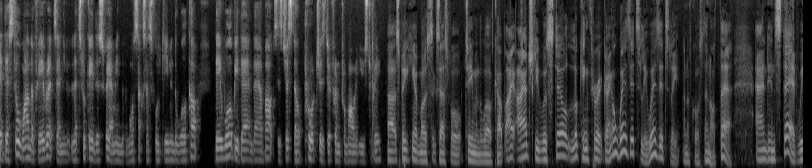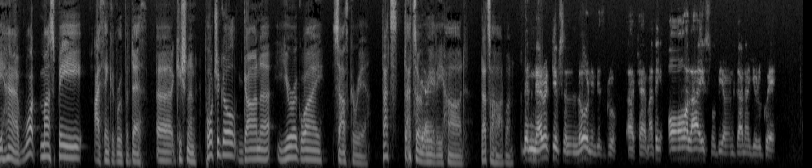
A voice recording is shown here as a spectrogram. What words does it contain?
they're still one of the favorites. And let's look at it this way. I mean, the most successful team in the World Cup, they will be there and thereabouts. It's just the approach is different from how it used to be. Uh, speaking of most successful team in the World Cup, I, I actually was still looking through it going, oh, where's Italy? Where's Italy? And of course, they're not there. And instead, we have what must be, I think, a group of death. Uh, Kishanen, Portugal, Ghana, Uruguay, South Korea. That's that's a yeah. really hard. That's a hard one. The narratives alone in this group uh, Cam. I think all eyes will be on Ghana, Uruguay.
